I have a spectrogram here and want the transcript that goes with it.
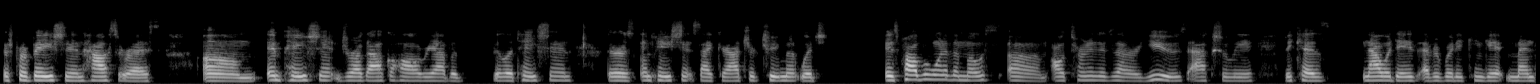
there's probation, house arrest, um, inpatient drug alcohol rehabilitation. There's inpatient psychiatric treatment, which is probably one of the most um, alternatives that are used actually because nowadays everybody can get men-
